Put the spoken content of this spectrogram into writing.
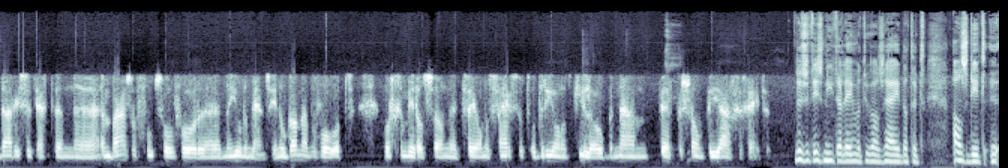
daar is het echt een, een basisvoedsel voor miljoenen mensen. In Oeganda bijvoorbeeld wordt gemiddeld zo'n 250 tot 300 kilo banaan per persoon per jaar gegeten. Dus het is niet alleen wat u al zei, dat het als dit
